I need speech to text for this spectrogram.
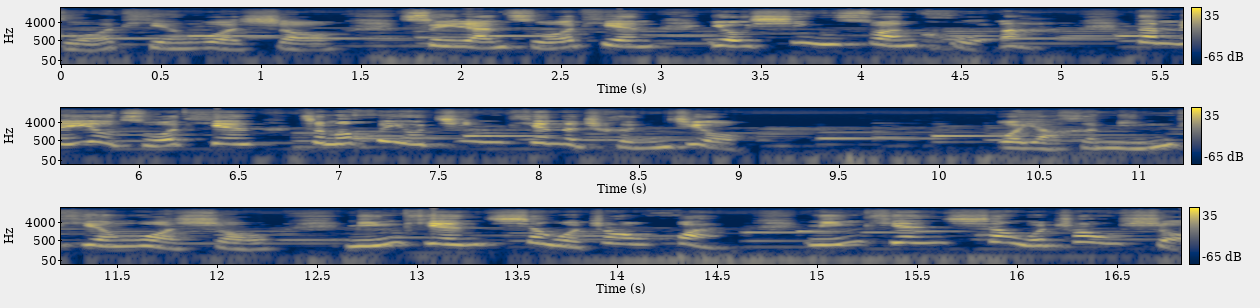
昨天握手，虽然昨天有辛酸苦辣，但没有昨天，怎么会有今天的成就？我要和明天握手，明天向我召唤，明天向我招手。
